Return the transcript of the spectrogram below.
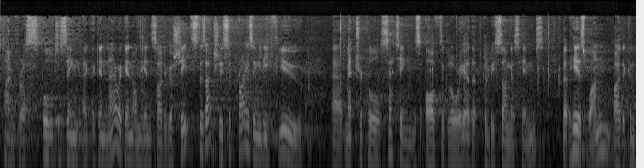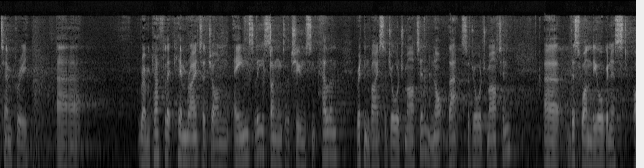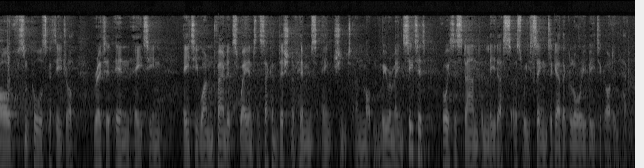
Time for us all to sing again now, again on the inside of your sheets. There's actually surprisingly few uh, metrical settings of the Gloria that can be sung as hymns, but here's one by the contemporary uh, Roman Catholic hymn writer John Ainslie, sung to the tune St. Helen, written by Sir George Martin, not that Sir George Martin. Uh, this one, the organist of St. Paul's Cathedral, wrote it in 18. 81 found its way into the second edition of hymns ancient and modern. We remain seated, voices stand and lead us as we sing together, Glory be to God in heaven.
